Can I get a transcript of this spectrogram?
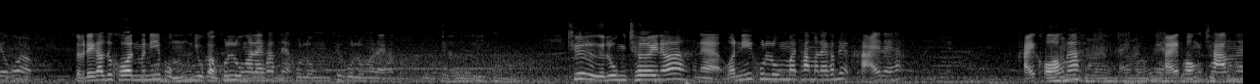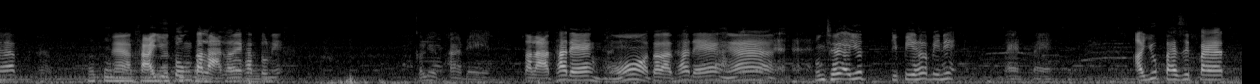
จะว่าสวัสดีครับทุกคนวันนี้ผมอยู่กับคุณลุงอะไรครับเนี่ยคุณลุงชื่อคุณลุงอะไรครับเฉยชื่อลุงเชยเนาะเนี่ยวันนี้คุณลุงมาทำอะไรครับเนี่ยขายอะไรฮะขายของนะขายของเนี่ยขายของชำนะครับครับอ่าขายอยู่ตรงตลาดอะไรครับตรงนี้เขาเรียกผ้าแดง ตลาดท่าแดงโอ้ตลาดท่าแดงอ่าลุงเชยอายุกี่ปีครับปีนี้แปดแปดอายุ 88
